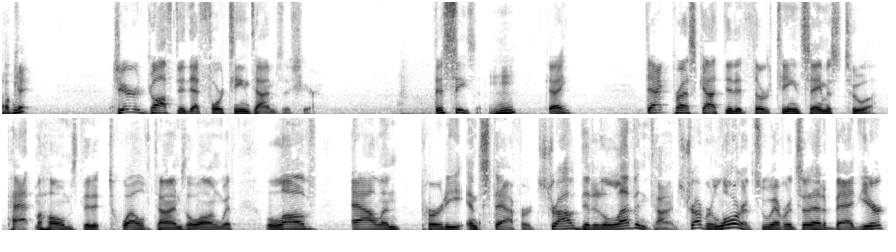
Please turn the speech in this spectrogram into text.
Okay. Jared Goff did that 14 times this year. This season. Mm-hmm. Okay. Dak Prescott did it 13, same as Tua. Pat Mahomes did it 12 times, along with Love, Allen, Purdy, and Stafford. Stroud did it 11 times. Trevor Lawrence, who Everett said had a bad year,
